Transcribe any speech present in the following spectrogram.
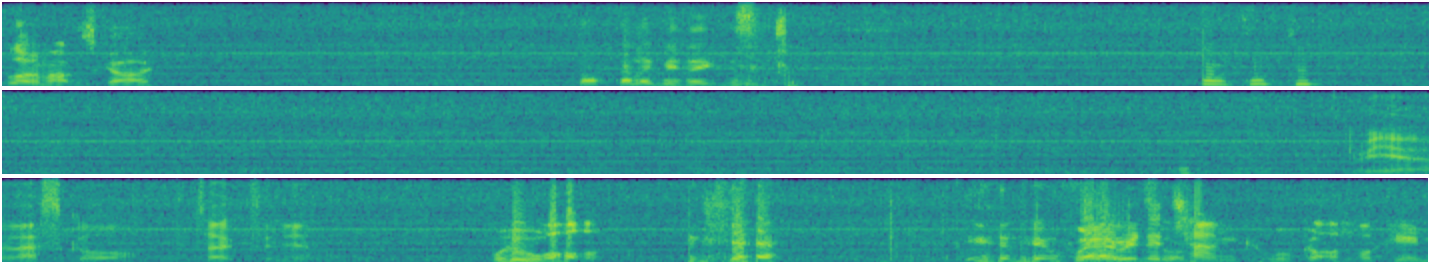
Blow him out the sky. Stop telling me things. Give me an escort protecting you. We what? yeah. You We're in a flights tank. We've got a fucking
